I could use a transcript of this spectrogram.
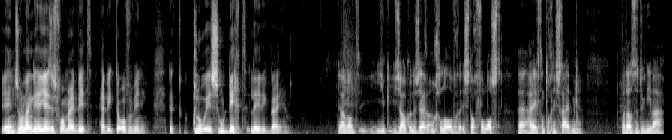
En zolang de Heer Jezus voor mij bidt, heb ik de overwinning. De clue is hoe dicht leef ik bij Hem. Ja, want je, je zou kunnen zeggen, een gelovige is toch verlost. Hè? Hij heeft dan toch geen strijd meer. Maar dat is natuurlijk niet waar.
